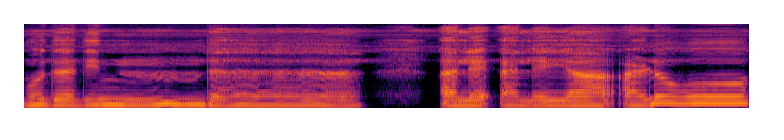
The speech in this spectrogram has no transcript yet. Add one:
ಮುದದಿಂದ ಅಲೆ ಅಲೆಯ ಅಳುವು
